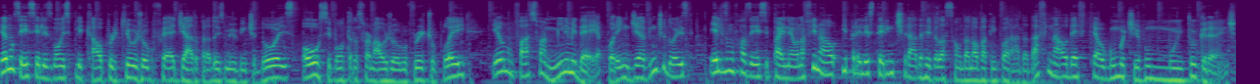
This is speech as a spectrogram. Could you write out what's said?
Eu não sei se eles vão explicar o porquê o jogo foi adiado para 2022 ou se vão transformar o jogo free to play, eu não faço a mínima ideia, porém dia 22 eles vão fazer esse painel na final e para eles terem tirado a revelação da nova temporada da final deve ter algum motivo muito grande.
